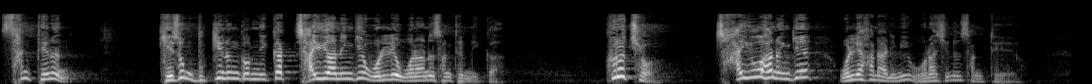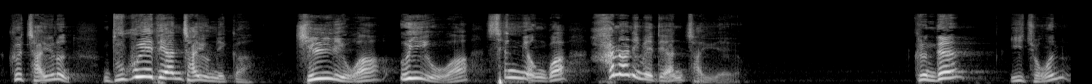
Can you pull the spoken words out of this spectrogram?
상태는 계속 묶이는 겁니까? 자유하는 게 원래 원하는 상태입니까? 그렇죠. 자유하는 게 원래 하나님이 원하시는 상태예요. 그 자유는 누구에 대한 자유입니까? 진리와 의와 생명과 하나님에 대한 자유예요. 그런데 이 종은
